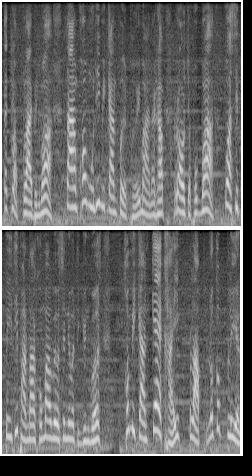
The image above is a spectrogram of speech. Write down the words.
แต่กลับกลายเป็นว่า ตามข้อมูลที่มีการเปิดเผยมานะครับ เราจะพบว่ากว่า 10 ปีที่ผ่านมาของ Marvel Cinematic Universe เขามีการแก้ไขปรับแล้วก็เปลี่ยน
